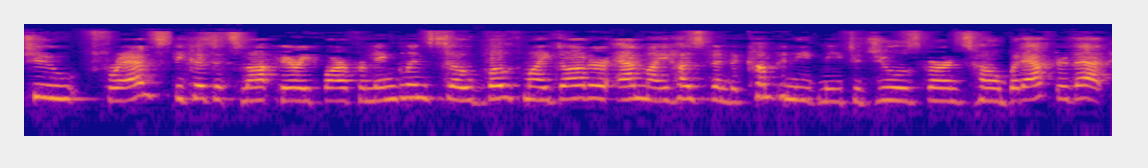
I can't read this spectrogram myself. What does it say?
to France because it's not very far from England. So both my daughter and my husband accompanied me to Jules Verne's home. But after that,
